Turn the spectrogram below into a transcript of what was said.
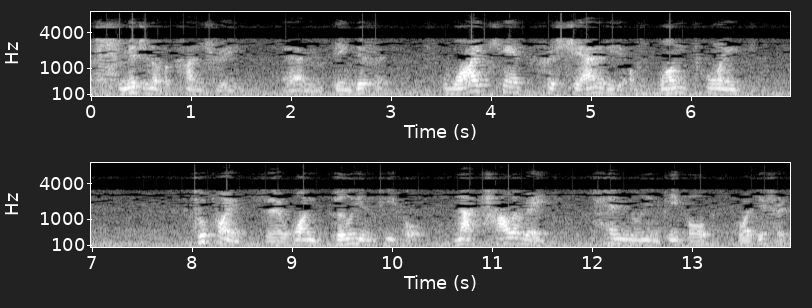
a smidgen of a country um, being different? why can't Christianity of 1.2.1 billion people not tolerate 10 million people who are different?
